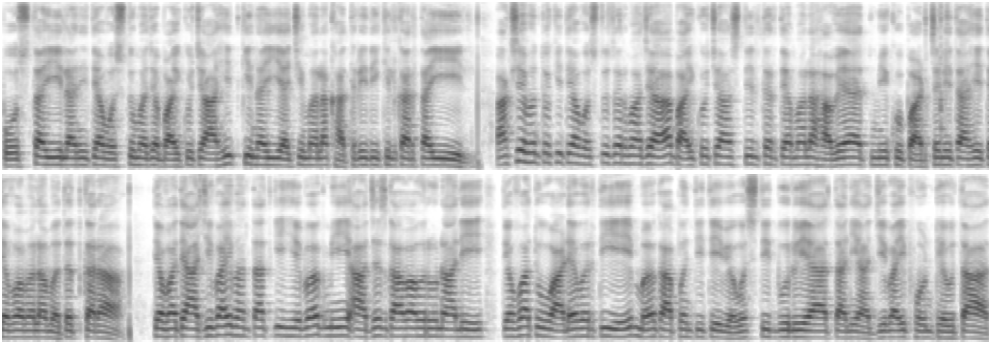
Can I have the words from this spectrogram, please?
पोचता येईल आणि त्या वस्तू माझ्या बायकोच्या आहेत की नाही याची मला खात्री देखील करता येईल. अक्षय म्हणतो की त्या वस्तू जर माझ्या बायकोच्या असतील तर त्या मला हव्यात. मी खूप अडचणीत आहे तेव्हा मला मदत करा. तेव्हा त्या आजीबाई म्हणतात की हे बघ मी आजच गावावरून आले. तेव्हा तू वाड्यावरती ये मग आपण तिथे व्यवस्थित बोलूयात आणि आजीबाई फोन ठेवतात.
